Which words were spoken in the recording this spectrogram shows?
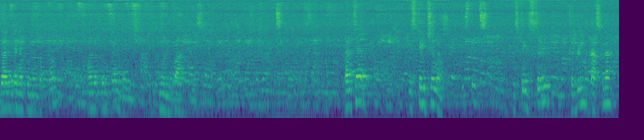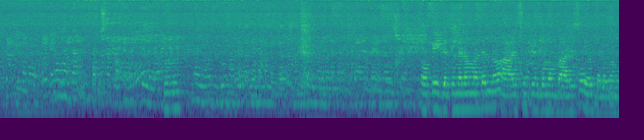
Galing ka na po ng doktor? Ano pong finding? Noon pa. Cancer? Stage ano? Stage 3? Sabi mataas na. Pero nagtapos na po ako mag-pray. Mhm. Ngayon, bumabalik na naman na ako. Okay, ganito na lang madam, no? Aalis yung pinagumambali sa'yo, dalawang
